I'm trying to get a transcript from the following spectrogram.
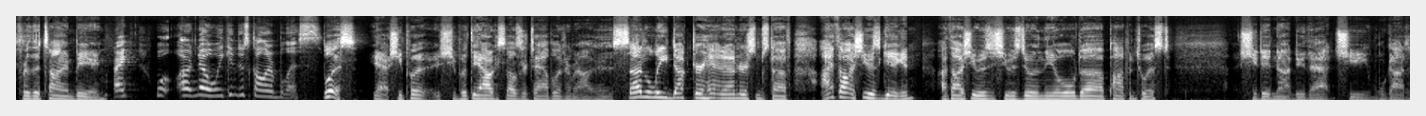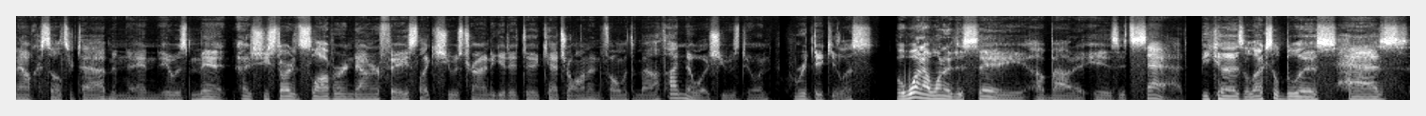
for the time being. Right. Well, or no, we can just call her Bliss. Bliss. Yeah, she put she put the Alka Seltzer tablet in her mouth. uh, Subtly ducked her head under some stuff. I thought she was gigging. I thought she was she was doing the old uh, pop and twist. She did not do that. She got an Alka Seltzer tab, and and it was meant. uh, She started slobbering down her face like she was trying to get it to catch on and foam at the mouth. I know what she was doing. Ridiculous. But what I wanted to say about it is it's sad because Alexa Bliss has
